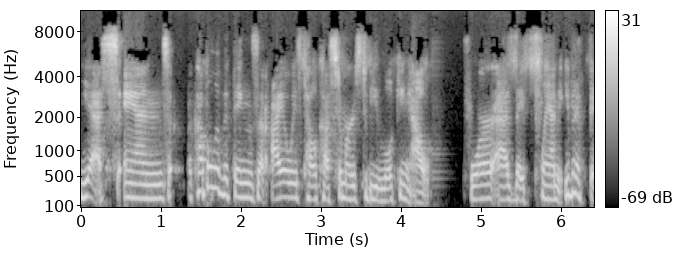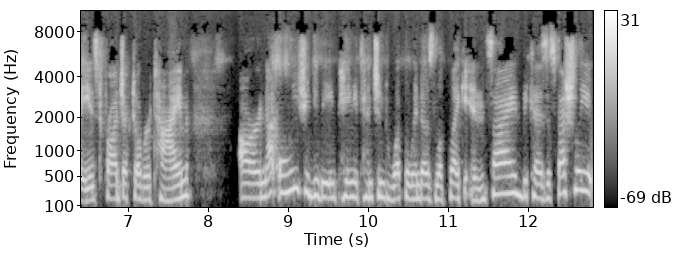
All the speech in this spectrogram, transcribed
Yes. And a couple of the things that I always tell customers to be looking out for as they plan even a phased project over time are not only should you be paying attention to what the windows look like inside, because especially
